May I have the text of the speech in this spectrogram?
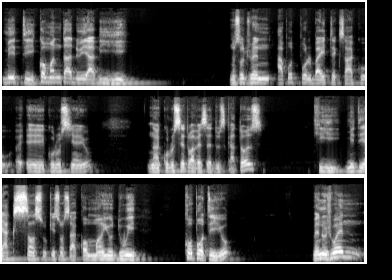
mettre, comment ta dû habiller? Nous sommes apôtre Paul bay texte à Colossiens yo, dans Colossiens 3 verset 12 14 qui mettait accent sur question ça comment yo doit comporter. Mais nous joignons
